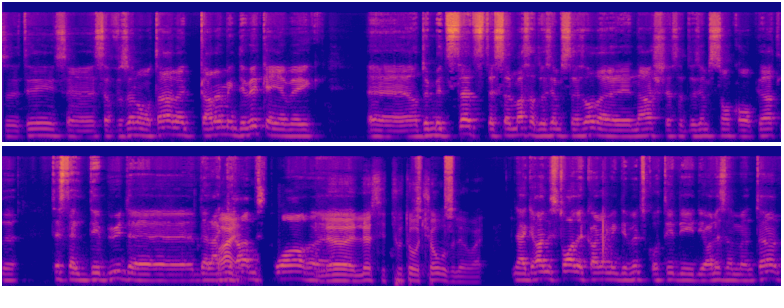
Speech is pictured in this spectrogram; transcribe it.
C'était, ça, ça, faisait longtemps. Là. Connor McDavid, quand il avait. Euh, en 2017, c'était seulement sa deuxième saison dans la c'était sa deuxième saison complète. C'était le début de, de la ouais. grande histoire. Euh, là, là c'est tout autre chose. Là, ouais. La grande histoire de Connor McDavid du côté des, des Oilers Edmonton.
